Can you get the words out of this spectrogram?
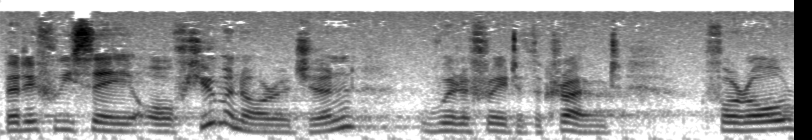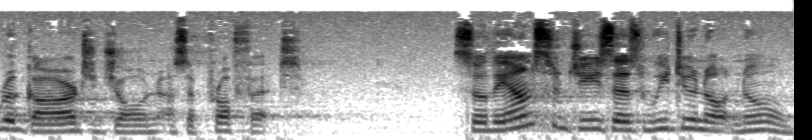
But if we say of human origin, we're afraid of the crowd, for all regard John as a prophet. So they answered Jesus, We do not know.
